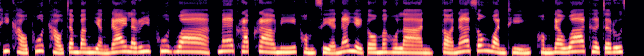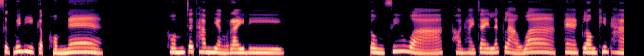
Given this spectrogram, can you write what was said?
ที่เขาพูดเขาจำบางอย่างได้และรีบพูดว่า แม่ครับคราวนี้ผมเสียหน้าใหญ่โตมโหฬารต่อหน้าซ่งวันถิง ผมเดาว่าเธอจะรู้สึกไม่ดีกับผมแน่ ผมจะทำอย่างไรดี ตงซิ่วหวา ถอนหายใจและกล่าวว่า แอร์กลองคิดหา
